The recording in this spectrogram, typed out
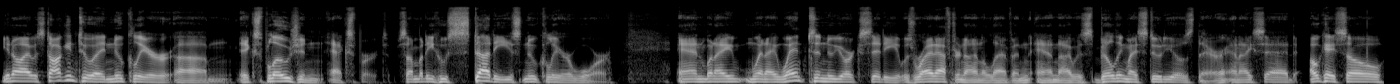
you know, I was talking to a nuclear um, explosion expert, somebody who studies nuclear war. And when I when I went to New York City, it was right after 9/11 and I was building my studios there and I said, "Okay, so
